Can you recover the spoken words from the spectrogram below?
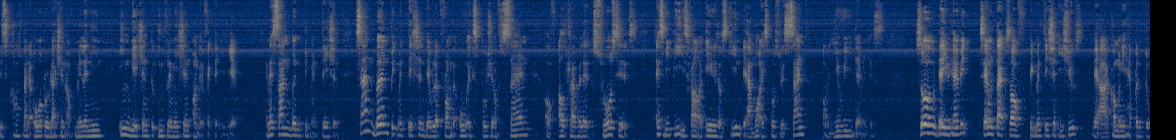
is caused by the overproduction of melanin in reaction to inflammation on the affected area. And then sunburn pigmentation. Sunburn pigmentation developed from the overexposure of sun of ultraviolet sources. SBP is found on areas of skin that are more exposed to the sun or UV damages. So there you have it, seven types of pigmentation issues that are commonly happen to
